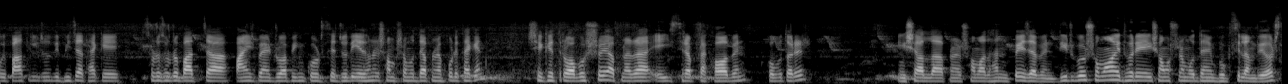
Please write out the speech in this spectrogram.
ওই পাতিলটা যদি ভিজা থাকে, ছোটো ছোটো বাচ্চা পানি পানি ড্রপিং করছে, যদি এই ধরনের সমস্যার মধ্যে আপনারা পড়ে থাকেন, সেক্ষেত্রে অবশ্যই আপনারা এই সিরাপটা খাওয়াবেন কবুতরের। ইনশাআল্লাহ আপনারা সমাধান পেয়ে যাবেন। দীর্ঘ সময় ধরে এই সমস্যার মধ্যে আমি ভুগছিলাম ভিওর্স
